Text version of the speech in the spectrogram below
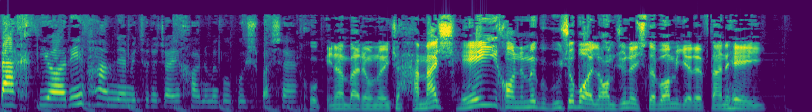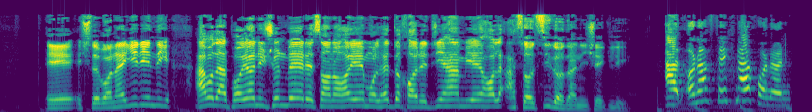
بختیاریم هم نمی‌تونه جای خانم گوگوش باشه. خب اینم برای اونایی که همش هی خانم گوگوشو با الهام جون اشتباه می‌گرفتن هی. اه، اشتباه نگیرین دیگه. اما در پایان ایشون به رسانه های ملحد خارجی هم یه حال اساسی دادن این شکلی. الانم فکر نکنن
